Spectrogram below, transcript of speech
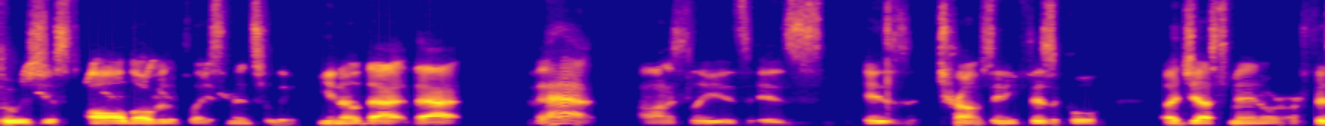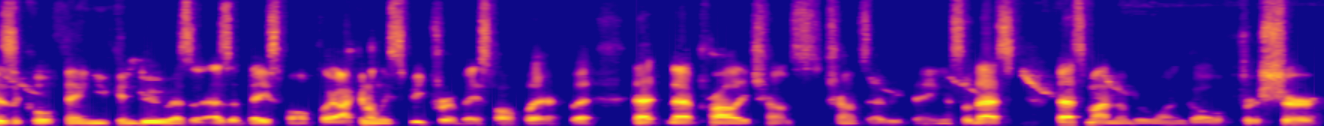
who is just all over the place mentally. You know that that that honestly is is is trumps any physical adjustment or, or, physical thing you can do as a as a baseball player. I can only speak for a baseball player, but that that probably trumps trumps everything. And so that's that's my number one goal for sure.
